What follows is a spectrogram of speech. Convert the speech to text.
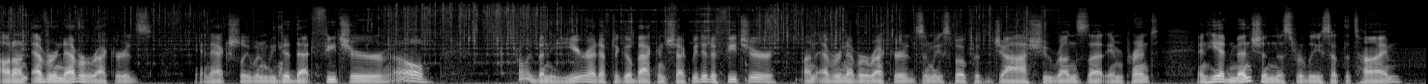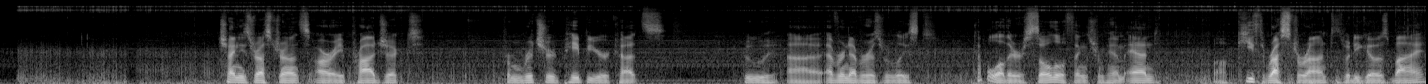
out on Ever Never Records. And actually, when we did that feature, oh, it's probably been a year. I'd have to go back and check. We did a feature on Ever Never Records, and we spoke with Josh, who runs that imprint. And he had mentioned this release at the time. Chinese restaurants are a project from Richard Papiercuts, who uh, Ever Never has released couple other solo things from him, and well, Keith Restaurant is what he goes by.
